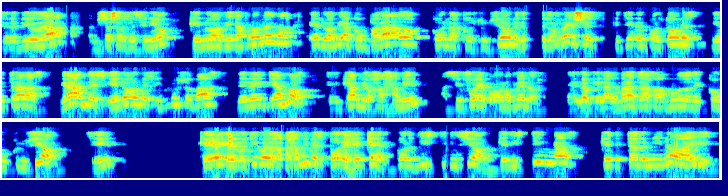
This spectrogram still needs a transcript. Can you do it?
El viuda, la ya nos enseñó que no había problema, él lo había comparado con las construcciones de los reyes que tienen portones y entradas grandes y enormes, incluso más de 20 amor. En cambio, Jajamim, así fue por lo menos lo que la Gemara trajo a modo de conclusión, ¿sí? que el motivo de Jajamim es por ejequer, por distinción, que distingas que terminó ahí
